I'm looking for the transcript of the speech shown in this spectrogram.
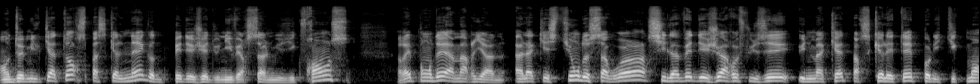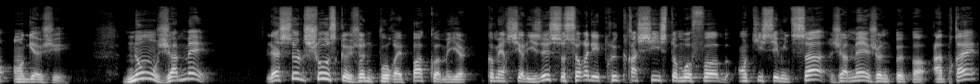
En 2014, Pascal Nègre, PDG d'Universal Music France, répondait à Marianne à la question de savoir s'il avait déjà refusé une maquette parce qu'elle était politiquement engagée. Non, jamais. La seule chose que je ne pourrais pas commercialiser, ce serait des trucs racistes, homophobes, antisémites. Ça, jamais je ne peux pas. Après,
